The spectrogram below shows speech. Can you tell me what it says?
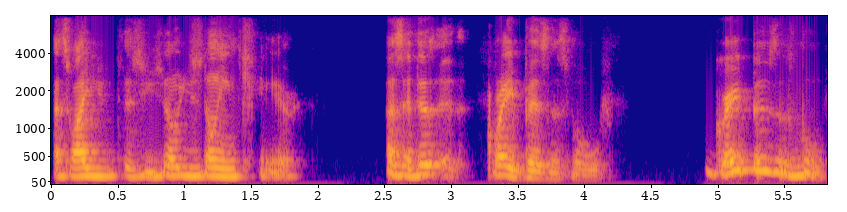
that's why you you know you just don't even care. I said, this, great business move, great business move.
